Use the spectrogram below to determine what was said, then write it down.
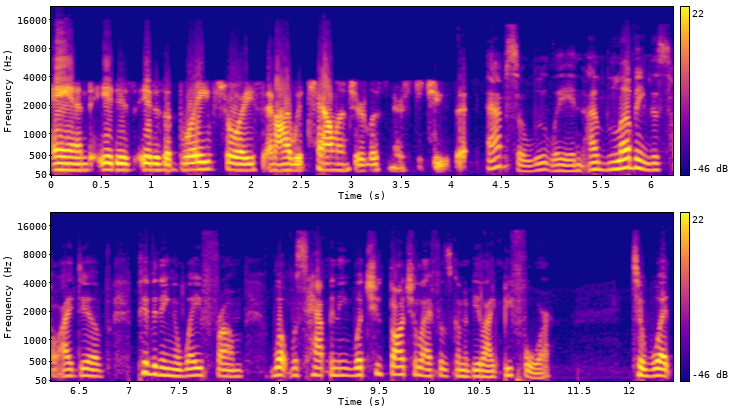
and it is it is a brave choice and i would challenge your listeners to choose it Absolutely. And I'm loving this whole idea of pivoting away from what was happening, what you thought your life was going to be like before, to what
